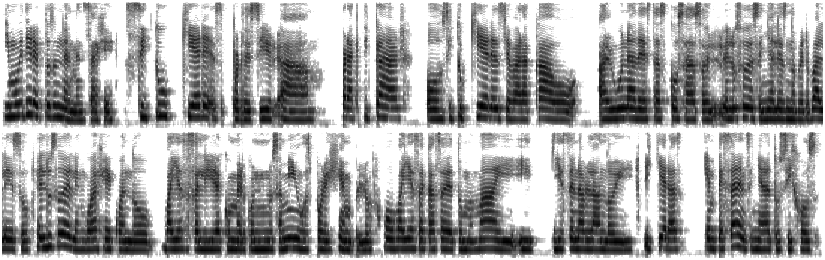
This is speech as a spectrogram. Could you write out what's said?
y muy directos en el mensaje. Si tú quieres, por decir, uh, practicar o si tú quieres llevar a cabo alguna de estas cosas o el, uso de señales no verbales o el uso del lenguaje cuando vayas a salir a comer con unos amigos, por ejemplo, o vayas a casa de tu mamá y, y, estén hablando y, y quieras empezar a enseñar a tus hijos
